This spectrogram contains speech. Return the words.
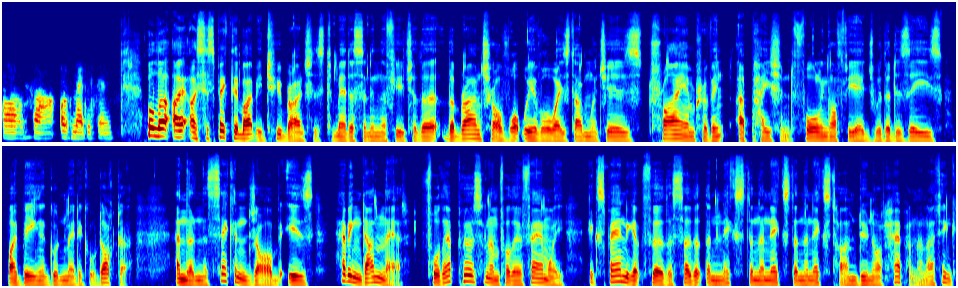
of uh, of medicine. Well, I, I, suspect there might be two branches to medicine in the future. The the branch of what we have always done, which is try and prevent a patient falling off the edge with a disease by being a good medical doctor, and then the second job is having done that for that person and for their family, expanding it further so that the next and the next and the next time do not happen. And I think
